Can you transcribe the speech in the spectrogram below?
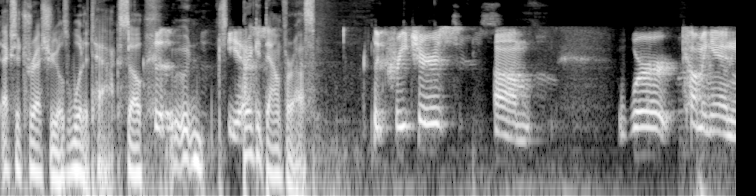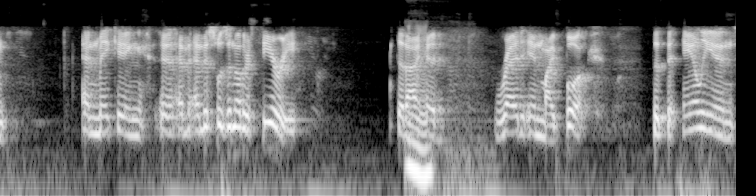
extraterrestrials would attack. So The- Yes. break it down for us. the creatures um, were coming in and making, and, and this was another theory that I Mhm. had read in my book that the aliens,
